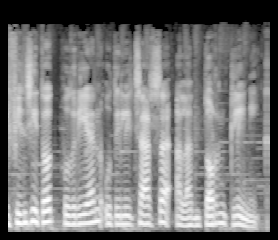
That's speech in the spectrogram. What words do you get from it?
i fins i tot podrien utilitzar-se a l'entorn clínic,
